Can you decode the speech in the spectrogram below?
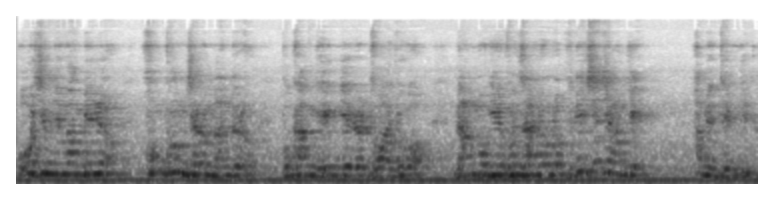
50년간 빌려 홍콩처럼 만들어 북한 경제를 도와주고 남북이 군사적으로 부딪히지 않게 하면 됩니다.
